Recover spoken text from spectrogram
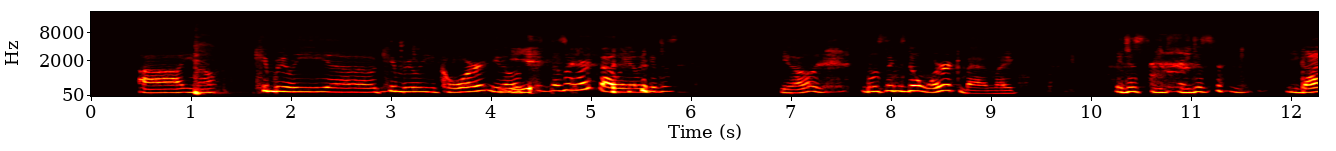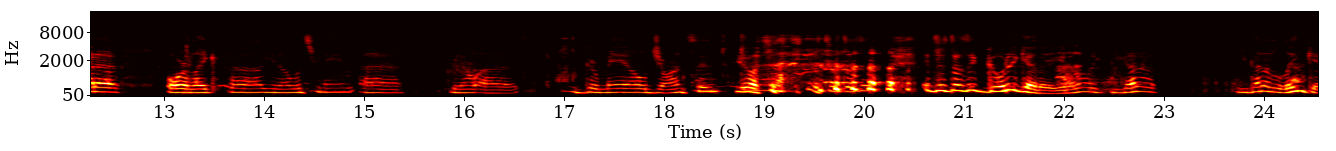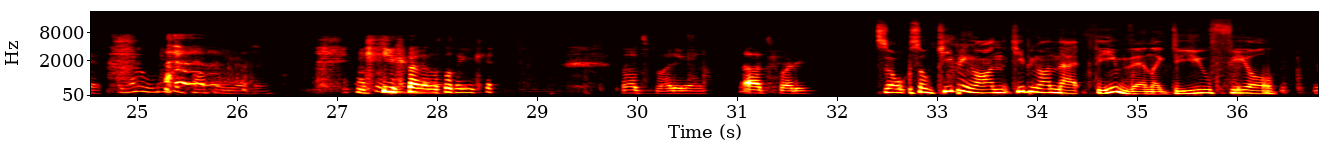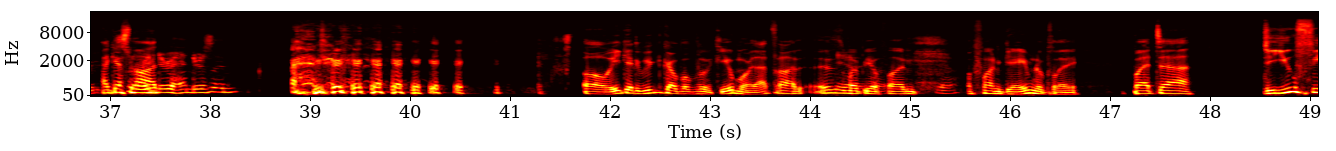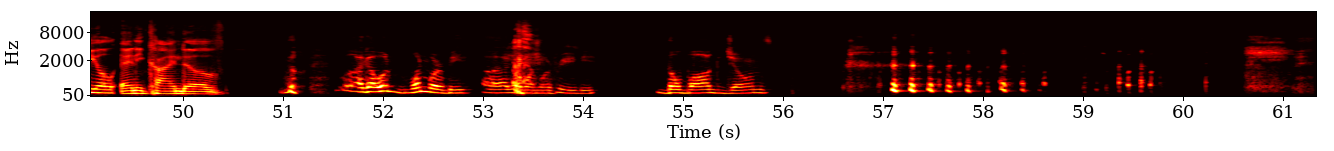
Uh, you know, Kimberly, uh, Kimberly Core. You know, Yeah. it doesn't work that way. Like, it just, you know, like, those things don't work, man. Like, it just, you, you just, you gotta, or like, uh, you know, what's your name? Uh, you know, uh, Germail Johnson. You know, it just, it just doesn't, it just doesn't go together. You know, like you gotta, you gotta link it. You gotta link it properly. I think. That's what you gotta about. link it. That's funny, man. That's funny. so so keeping on keeping on that theme, then, like, do you feel? I guess not. Surrender Henderson. oh, we could we could come up with a few more. That's not. This Yeah, might be a fun Yeah. a fun game to play. But uh do you feel any kind of Well, I got one, one more B. Uh, I got one more for you, B. Dobog Jones.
